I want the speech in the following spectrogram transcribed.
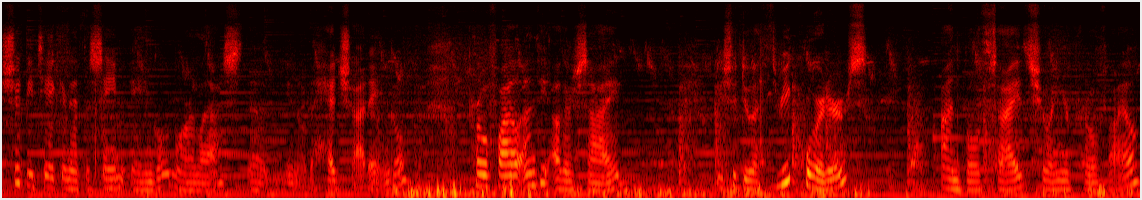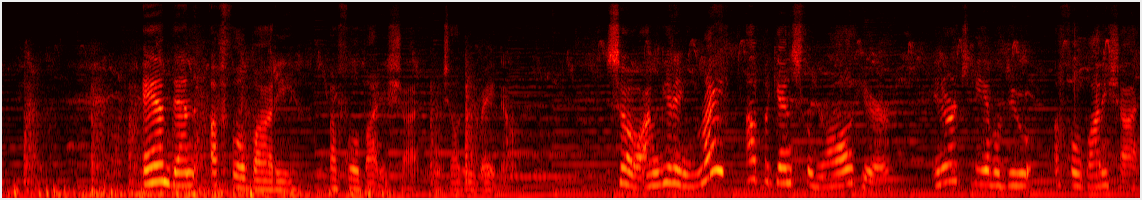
should be taken at the same angle, more or less, the, you know, the headshot angle. Profile on the other side, you should do a three quarters on both sides showing your profile. And then a full body a full body shot which I'll do right now. So I'm getting right up against the wall here in order to be able to do a full body shot.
